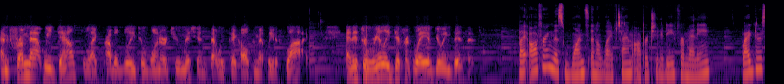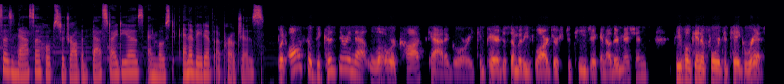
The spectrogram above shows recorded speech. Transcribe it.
And from that, we down select probably to one or two missions that we pick ultimately to fly. And it's a really different way of doing business. By offering this once in a lifetime opportunity for many, Wagner says NASA hopes to draw the best ideas and most innovative approaches. But also because they're in that lower cost category compared to some of these larger strategic and other missions, people can afford to take risk.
